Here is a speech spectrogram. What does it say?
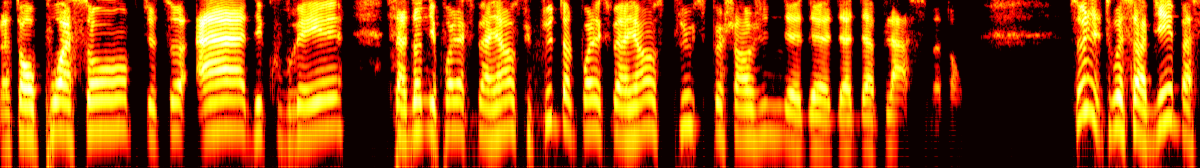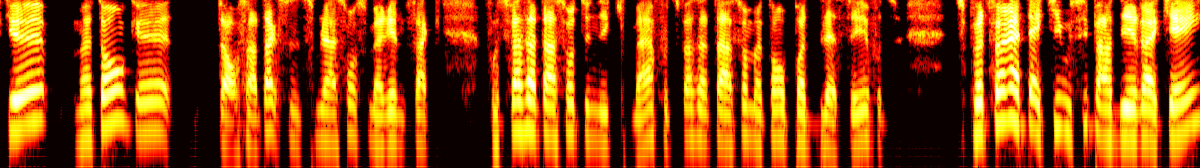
mettons, poissons, tout ça, à découvrir. Ça donne des points d'expérience. Puis plus tu as le point d'expérience, plus tu peux changer de, de, de place, mettons. Ça, j'ai trouvé ça bien parce que, mettons que on s'entend que c'est une simulation sous-marine. Fait faut que tu fasses attention à ton équipement, faut que tu fasses attention, mettons, pas de blessés. tu... peux te faire attaquer aussi par des requins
